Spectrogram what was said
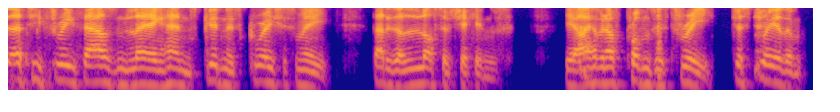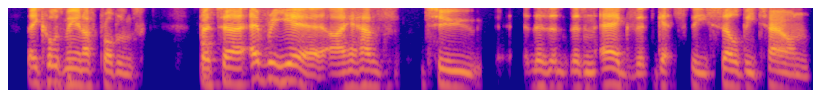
Thirty three thousand laying hens. Goodness gracious me, that is a lot of chickens. Yeah, I have enough problems with three. Just three of them. They cause me enough problems. But uh, every year I have to. There's a there's an egg that gets the Selby Town,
